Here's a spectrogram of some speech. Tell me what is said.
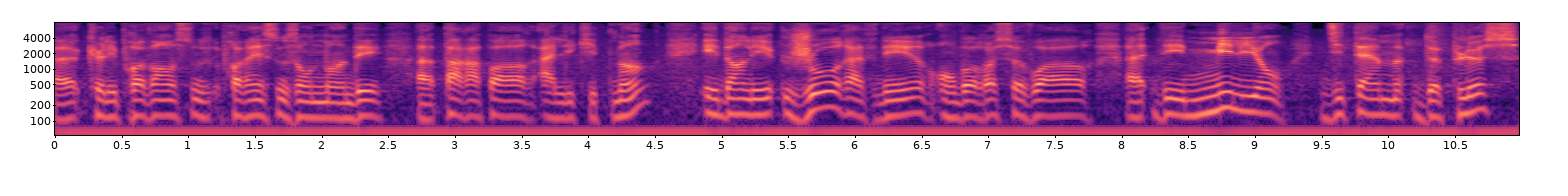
euh, que les provinces nous, provinces nous ont demandé euh, par rapport à l'équipement. Et dans les jours à venir, on va recevoir euh, des millions d'items de plus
